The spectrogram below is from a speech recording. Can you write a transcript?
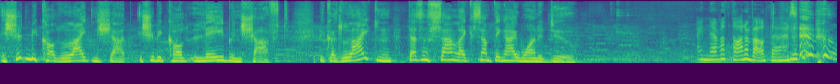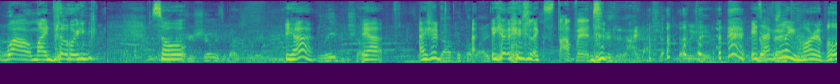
It shouldn't be called Leidenschaft. It should be called Lebenschaft. Because Leiden doesn't sound like something I want to do. I never thought about that. wow, mind blowing. So, show is about yeah, Lebenschaft. yeah. I should. Stop with the light. Yeah, like, stop it. It's actually horrible.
